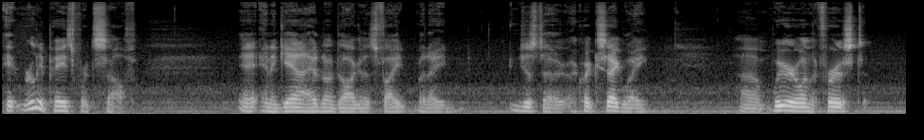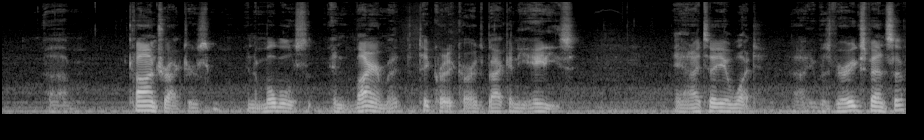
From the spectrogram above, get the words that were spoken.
It really pays for itself. And, and, again, I had no dog in this fight, but I just a, a quick segue. Um, we were one of the first um, contractors in a mobile environment to take credit cards back in the 80s. And I tell you what, uh, it was very expensive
